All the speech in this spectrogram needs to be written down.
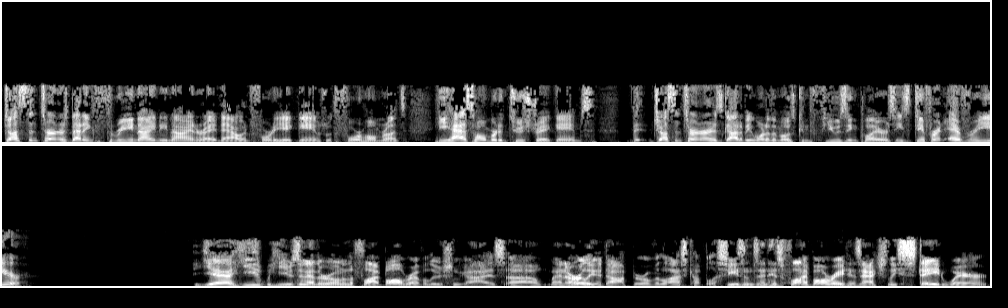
Justin Turner's batting 399 right now in 48 games with four home runs. He has homered in two straight games. Th- Justin Turner has got to be one of the most confusing players. He's different every year. Yeah, he he was another one of the fly ball revolution guys, uh, an early adopter over the last couple of seasons, and his fly ball rate has actually stayed where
